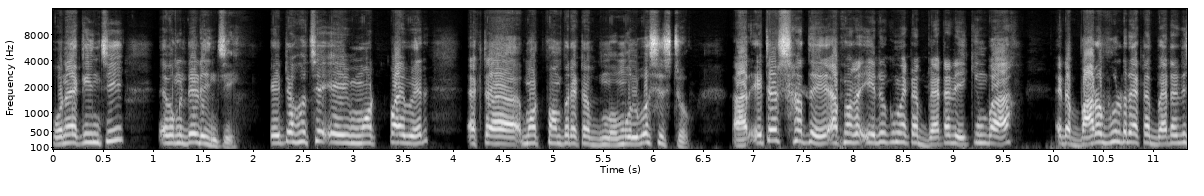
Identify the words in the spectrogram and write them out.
পনে এক ইঞ্চি এবং দেড় ইঞ্চি। এটা হচ্ছে এই মট পাইপের একটা, মট পাম্পের একটা মূল বৈশিষ্ট্য। আর এটার সাথে আপনারা এরকম একটা ব্যাটারি কিংবা একটা বারো ভোল্টের একটা ব্যাটারি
